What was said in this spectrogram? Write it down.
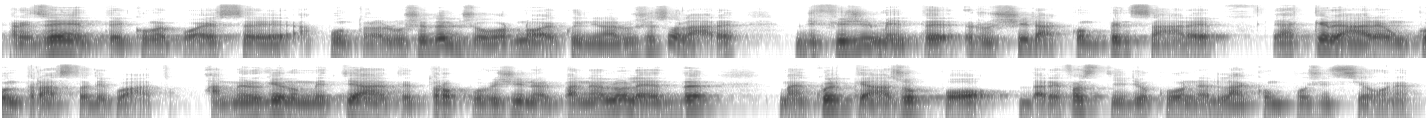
presente come può essere appunto la luce del giorno e quindi la luce solare, difficilmente riuscirà a compensare e a creare un contrasto adeguato, a meno che non mettiate troppo vicino il pannello LED, ma in quel caso può dare fastidio con la composizione.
